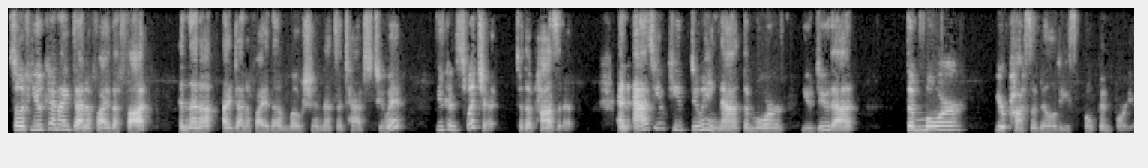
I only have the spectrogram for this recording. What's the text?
So if you can identify the thought and then uh, identify the emotion that's attached to it, you can switch it to the positive. And as you keep doing that, the more you do that, the more your possibilities open for you.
